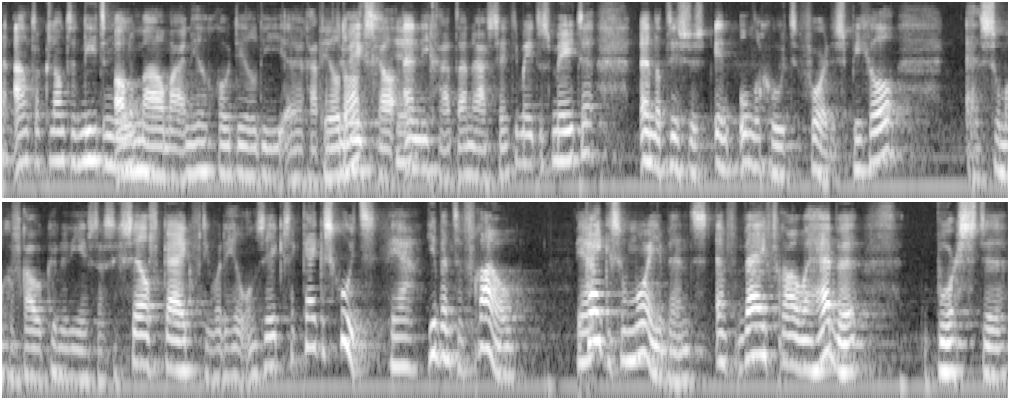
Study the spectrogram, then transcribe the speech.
Een aantal klanten, niet Mhm. allemaal, maar een heel groot deel die gaat Wil op de dat, weegschaal ja. en die gaat daarna centimeters meten. En dat is dus in ondergoed voor de spiegel. En sommige vrouwen kunnen niet eens naar zichzelf kijken of die worden heel onzeker. Zeg, kijk eens goed, Ja. je bent een vrouw. Ja. Kijk eens hoe mooi je bent. En wij vrouwen hebben borsten,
